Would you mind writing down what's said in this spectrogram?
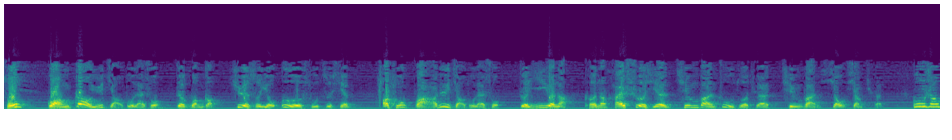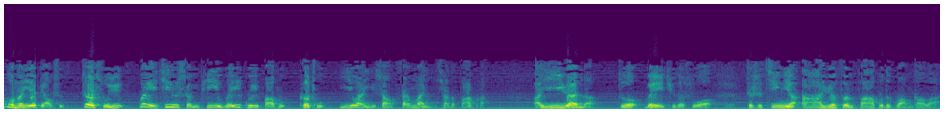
从广告语角度来说，这广告确实有恶俗之嫌；而从法律角度来说，这医院呢可能还涉嫌侵犯著作权、侵犯肖像权。工商部门也表示。这属于未经审批违规发布，可处一万以上三万以下的罚款。而医院呢，则委屈地说：“这是今年二月份发布的广告啊，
